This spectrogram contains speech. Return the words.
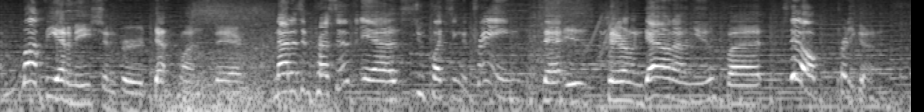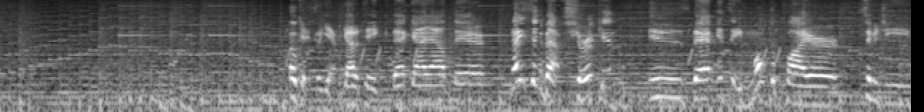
I love the animation for Death Plunge there. Not as impressive as suplexing the train that is barreling down on you, but still pretty good. Okay, so yeah, we gotta take that guy out there. Nice thing about Shuriken is that it's a multiplier Psynergy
